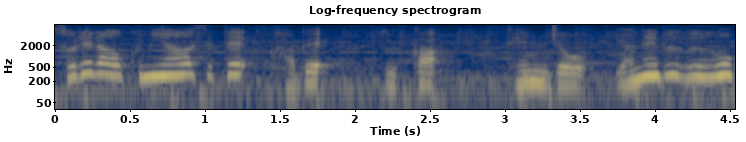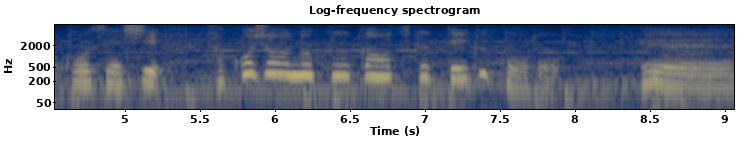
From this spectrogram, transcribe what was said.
それらを組み合わせて壁床天井屋根部分を構成し箱状の空間を作っていく工法へ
